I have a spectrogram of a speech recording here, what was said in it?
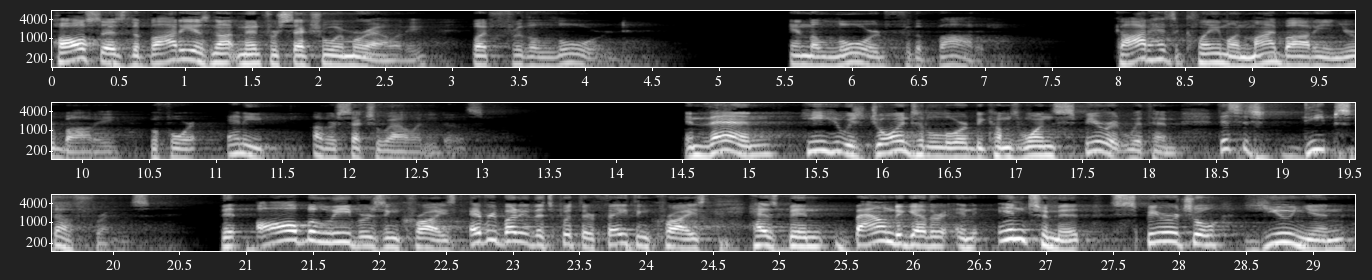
Paul says the body is not meant for sexual immorality, but for the Lord, and the Lord for the body. God has a claim on my body and your body before any other sexuality does. And then he who is joined to the Lord becomes one spirit with him. This is deep stuff, friends. That all believers in Christ, everybody that's put their faith in Christ, has been bound together in intimate spiritual union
